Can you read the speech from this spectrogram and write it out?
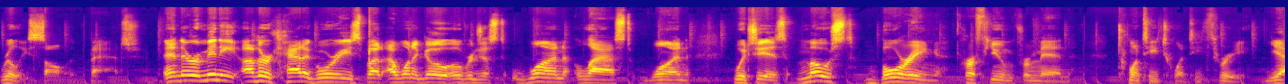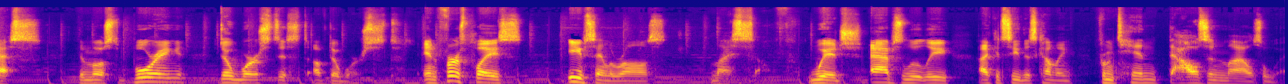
really solid batch. And there are many other categories, but I wanna go over just one last one, which is most boring perfume for men 2023. Yes, the most boring, the worstest of the worst. In first place, Yves Saint Laurent's Myself, which absolutely, I could see this coming from 10,000 miles away.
